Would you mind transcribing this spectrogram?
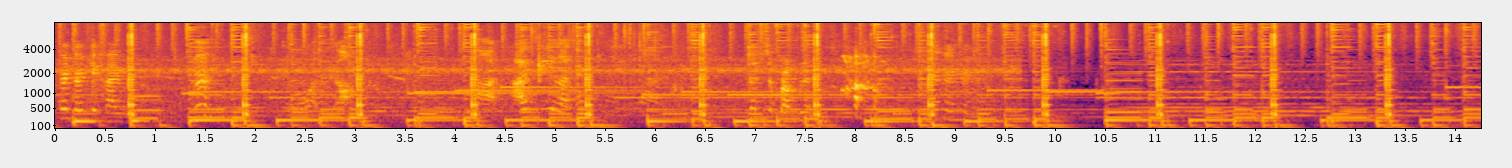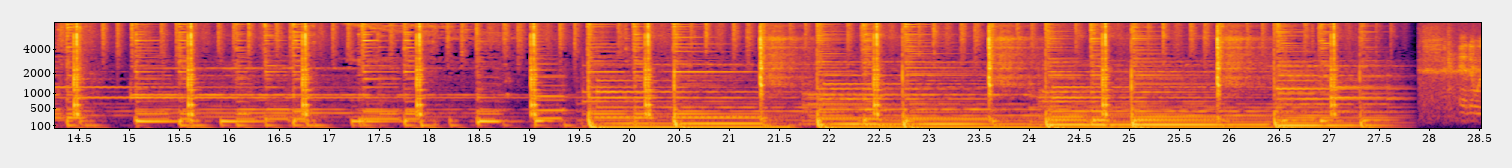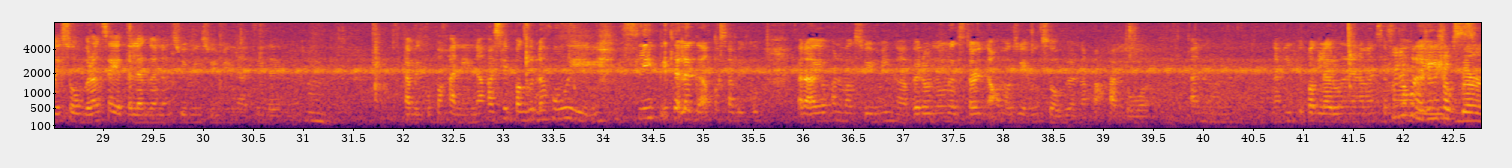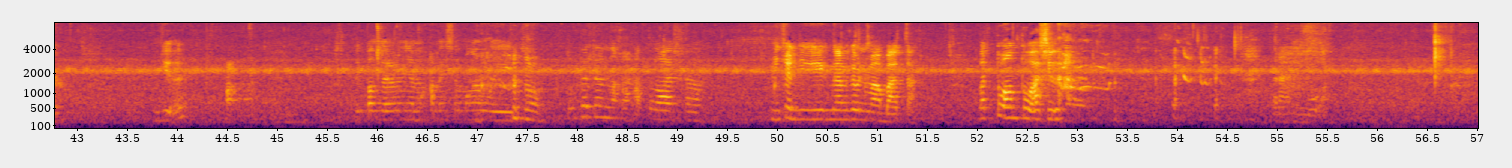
For 35. Mm. No, not. Not. I feel like I'm 21. That's the problem. Talaga ako. Sabi ko, para ayoko na mag-swimming ha. Pero nung nag-start na ako mag-swimming, sobrang nakakatuwa. Ano, nakikipaglaro na naman sa mga Sino ko na siya waves. blur? Hindi eh. Nakikipaglaro naman kami sa mga waves. Sobrang nakakatuwa siya. Minsan dinignan kami ng mga bata. Ba't tuwang-tuwa sila? Maraming buwan.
